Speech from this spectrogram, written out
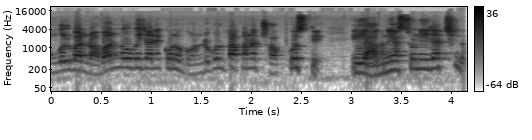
মঙ্গলবার নবান্ন অভিযানে কোনো গন্ডগোল পাকানোর ছক কষতে এই আগ্নেয়াস্ত্র নিয়ে যাচ্ছিল?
